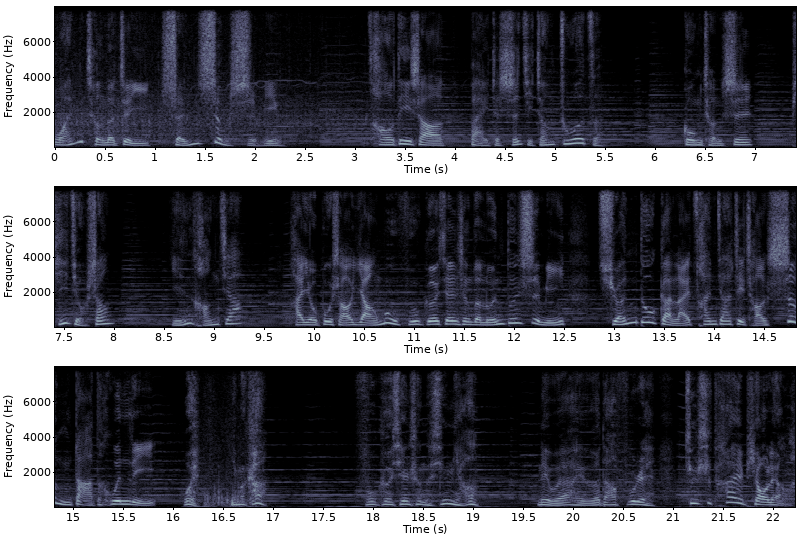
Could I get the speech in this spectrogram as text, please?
完成了这一神圣使命。草地上摆着十几张桌子，工程师、啤酒商、银行家，还有不少仰慕福格先生的伦敦市民，全都赶来参加这场盛大的婚礼。喂，你们看，福格先生的新娘，那位艾俄达夫人真是太漂亮了。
